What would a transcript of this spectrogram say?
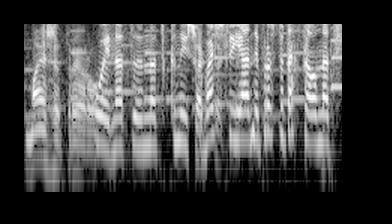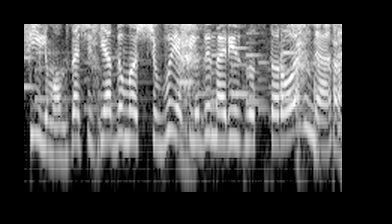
майже три роки. Ой, над, над книжкою. Так, Бачите, так. я не просто так сказала над фільмом. Значить, я думаю, що ви, як людина різностороння,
